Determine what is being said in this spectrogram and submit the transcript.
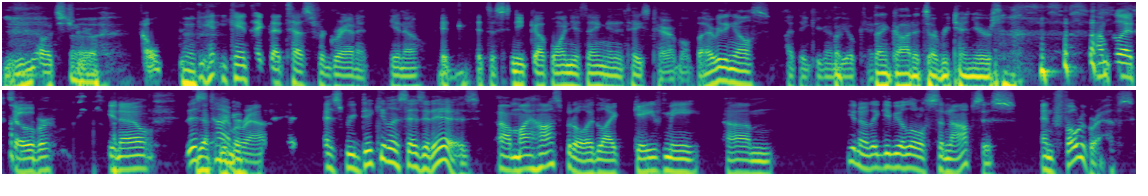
You know it's true. Uh, Don't, you can't take that test for granted. You know, it, it's a sneak up on you thing and it tastes terrible. But everything else, I think you're going to be okay. Thank God it's every 10 years. I'm glad it's over. You know, this yep, time around, as ridiculous as it is, uh, my hospital had like gave me, um, you know, they give you a little synopsis and photographs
